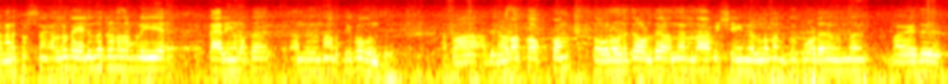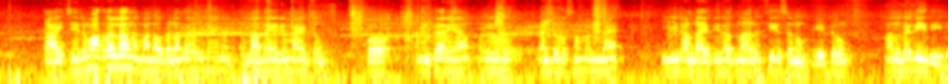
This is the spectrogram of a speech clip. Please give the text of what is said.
അങ്ങനെ പ്രശ്നങ്ങളുടെ ഇടയിൽ നിന്നിട്ടാണ് നമ്മൾ ഈ കാര്യങ്ങളൊക്കെ അന്ന് നടത്തി പോകുന്നത്. അപ്പോൾ അതിനോടൊക്കെ ഒപ്പം തോളോട് തോൾ ചേർന്ന എല്ലാ വിഷയങ്ങളിലും നമുക്ക് കൂടെ നിന്ന് അതായത് കാഴ്ചയിൽ മാത്രമല്ല മനോബലം തരുന്നതിനും എല്ലാ ധൈര്യമായിട്ടും. ഇപ്പോൾ നിങ്ങൾക്കറിയാം ഒരു രണ്ട് ദിവസം മുന്നേ ഈ രണ്ടായിരത്തി ഇരുപത്തിനാല് സീസണും ഏറ്റവും നല്ല രീതിയിൽ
